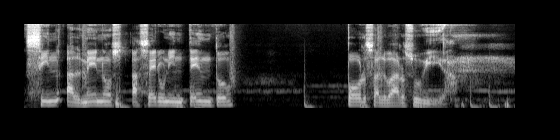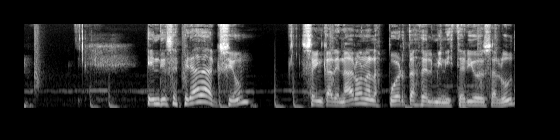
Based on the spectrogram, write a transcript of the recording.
sin al menos hacer un intento por salvar su vida. En desesperada acción, se encadenaron a las puertas del Ministerio de Salud,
